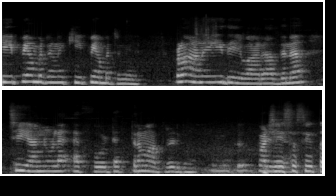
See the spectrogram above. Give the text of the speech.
കീപ്പ് ചെയ്യാൻ പറ്റണേ കീപ്പ് ചെയ്യാൻ പറ്റണില്ല. അപ്പോഴാണ് ഈ ദൈവാരാധന ചെയ്യാനുള്ള എഫേർട്ട് എത്ര മാത്രം എടുക്കണം നമുക്ക് ജീസസ് യൂത്ത്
